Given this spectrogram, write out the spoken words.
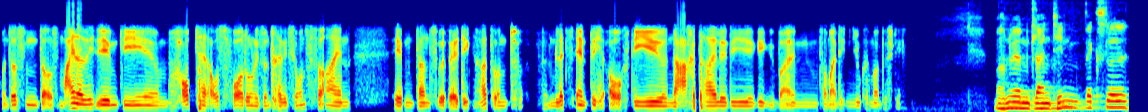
Und das sind aus meiner Sicht eben die Hauptherausforderungen, die so ein Traditionsverein eben dann zu bewältigen hat und letztendlich auch die Nachteile, die gegenüber einem vermeintlichen Newcomer bestehen. Machen wir einen kleinen Themenwechsel.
